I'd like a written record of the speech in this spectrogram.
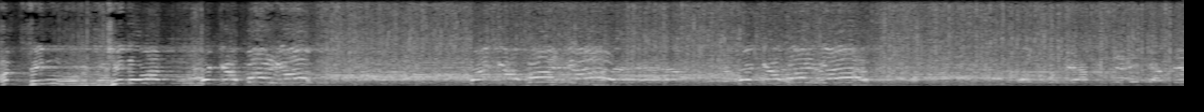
ทักษิณชินวัตรจะกลับบ้านครับจะกลับบ้านครับจะกลับบ้านครับขอบคุณครับจมแ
